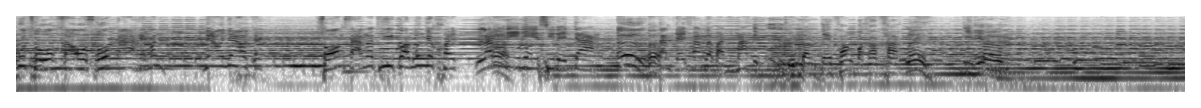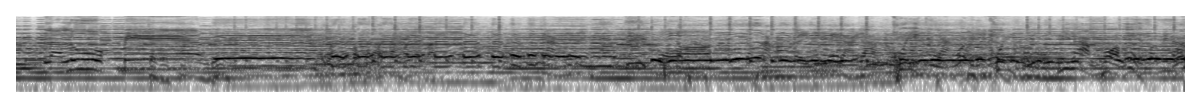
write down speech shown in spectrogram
กูโศกเศร้าโศกาให้มันเงาเงาๆจากสองสามนาทีก่อนมึงจะคอยลำดีๆสิได้จ้างเออตั้งใจฟังระบัดมากคือตั้งใจฟังบักคักๆเลยอีนี่ละลู กแม่เออคุยคุยมีหนามพอมีหนาม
